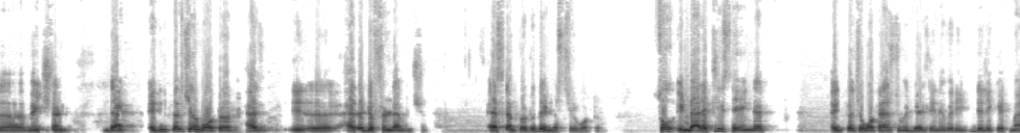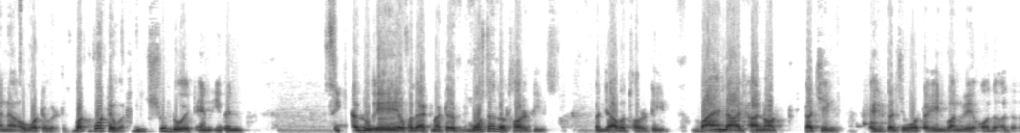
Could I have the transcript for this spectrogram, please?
uh, mentioned that agriculture water has uh, has a different dimension as compared to the industrial water. So indirectly saying that agriculture water has to be dealt in a very delicate manner or whatever it is. But whatever, we should do it. And even CWA, or for that matter, most of the authorities, Punjab Authority, by and large are not touching agriculture water in one way or the other.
